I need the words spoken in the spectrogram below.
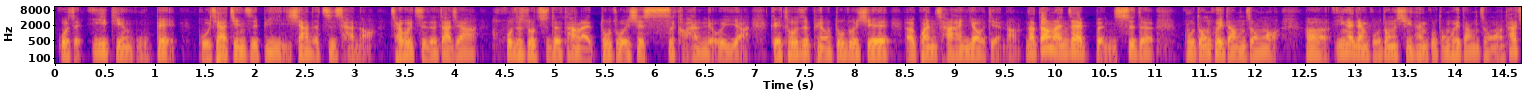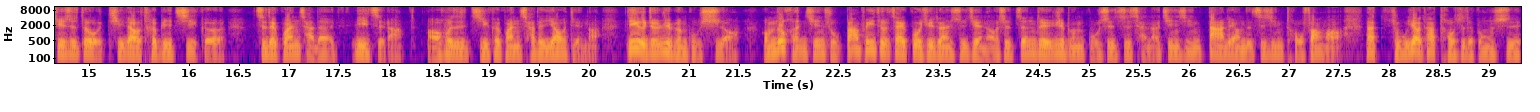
或者一点五倍股价净值比以下的资产哦，才会值得大家。或者说值得他来多做一些思考和留意啊，给投资朋友多做一些呃观察和要点啊。那当然，在本次的股东会当中哦，呃，应该讲股东信和股东会当中啊，他其实都有提到特别几个值得观察的例子啦，啊，或者几个观察的要点哦。第一个就是日本股市哦，我们都很清楚，巴菲特在过去一段时间呢，是针对日本股市资产呢进行大量的资金投放哦。那主要他投资的公司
